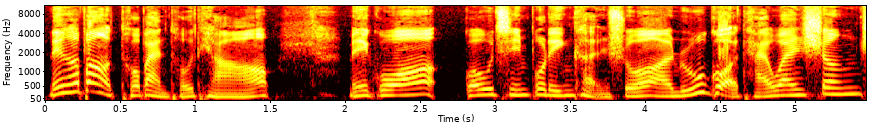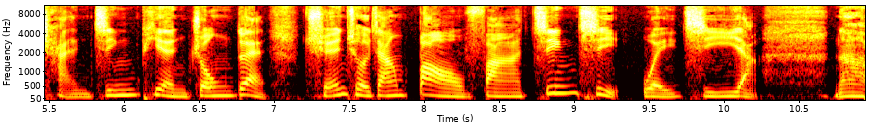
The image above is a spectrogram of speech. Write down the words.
联合报》头版头条：美国。国务卿布林肯说：“如果台湾生产晶片中断，全球将爆发经济危机呀。那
